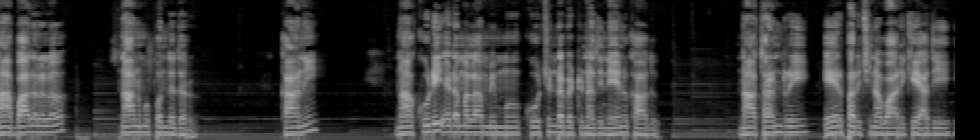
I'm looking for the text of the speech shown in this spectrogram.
నా బాధలలో స్నానము పొందెదరు. కానీ నా కుడి ఎడమల మిమ్ము కూర్చుండబెట్టినది నేను కాదు. నా తండ్రి ఏర్పరిచిన వారికే అది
